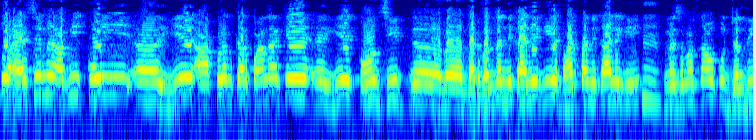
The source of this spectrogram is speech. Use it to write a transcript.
तो ऐसे में अभी कोई ये आकलन कर पाना कि ये कौन सीट गठबंधन निकालेगी या भाजपा निकालेगी मैं समझता हूँ कुछ जल्दी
